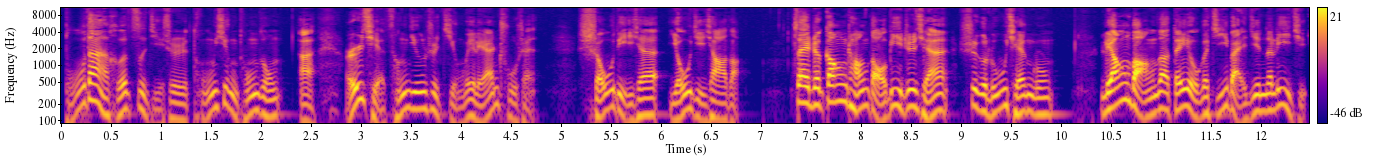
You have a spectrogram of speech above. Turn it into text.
不但和自己是同姓同宗啊，而且曾经是警卫连出身，手底下有几下子。在这钢厂倒闭之前，是个炉钳工，两膀子得有个几百斤的力气。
